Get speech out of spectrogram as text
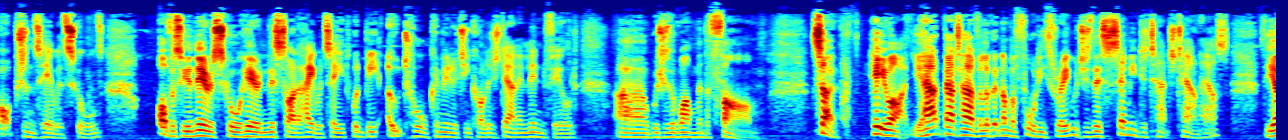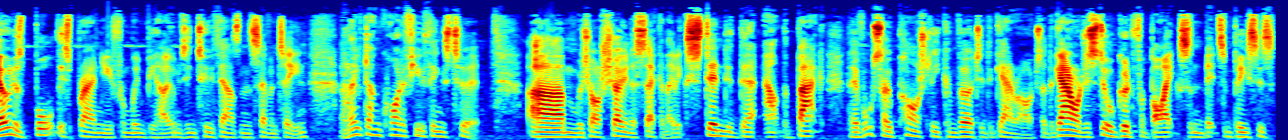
options here with schools. Obviously, the nearest school here in this side of Haywards Heath would be Oathall Community College down in Lindfield, uh, which is the one with the farm. So here you are. You're about to have a look at number 43, which is this semi-detached townhouse. The owners bought this brand new from Wimpey Homes in 2017, and they've done quite a few things to it, um, which I'll show you in a second. They've extended that out the back. They've also partially converted the garage. So the garage is still good for bikes and bits and pieces,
